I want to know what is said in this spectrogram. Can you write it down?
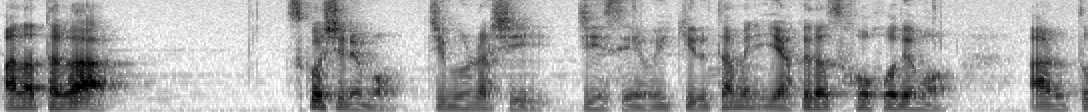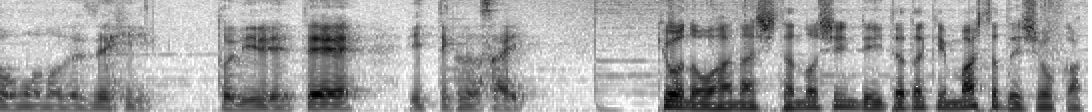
あなたが少しでも自分らしい人生を生きるために役立つ方法でもあると思うので、ぜひ取り入れていってください。今日のお話楽しんでいただけましたでしょうか、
